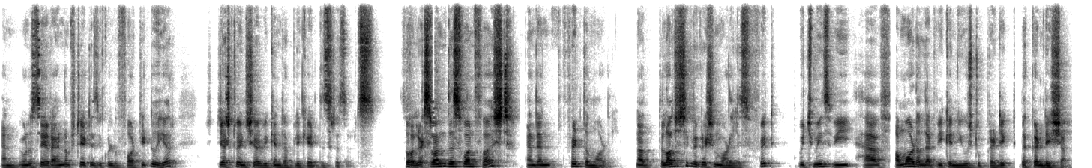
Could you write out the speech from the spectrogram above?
And we want to say random state is equal to 42 here, just to ensure we can replicate these results. So let's run this one first and then fit the model. Now the logistic regression model is fit, which means we have a model that we can use to predict the condition.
